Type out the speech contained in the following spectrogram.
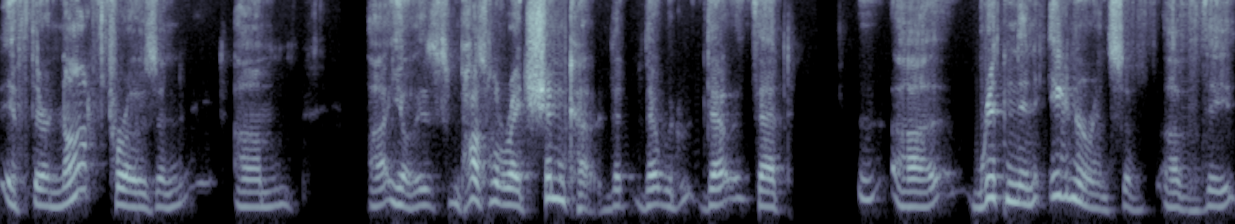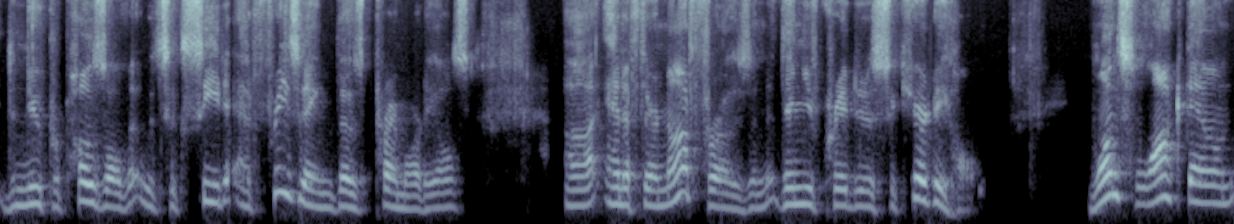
if they're not frozen. Um, uh, you know, it's impossible to write shim code that that would that that uh, written in ignorance of of the the new proposal that would succeed at freezing those primordials. Uh, and if they're not frozen, then you've created a security hole. Once lockdown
